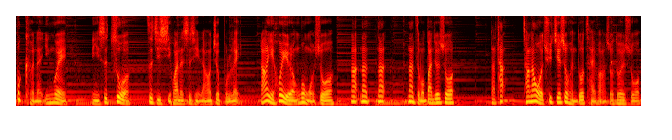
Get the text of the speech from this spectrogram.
不可能因为你是做自己喜欢的事情，然后就不累。然后也会有人问我说：“那那那那怎么办？”就是说，那他常常我去接受很多采访的时候，都会说：“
